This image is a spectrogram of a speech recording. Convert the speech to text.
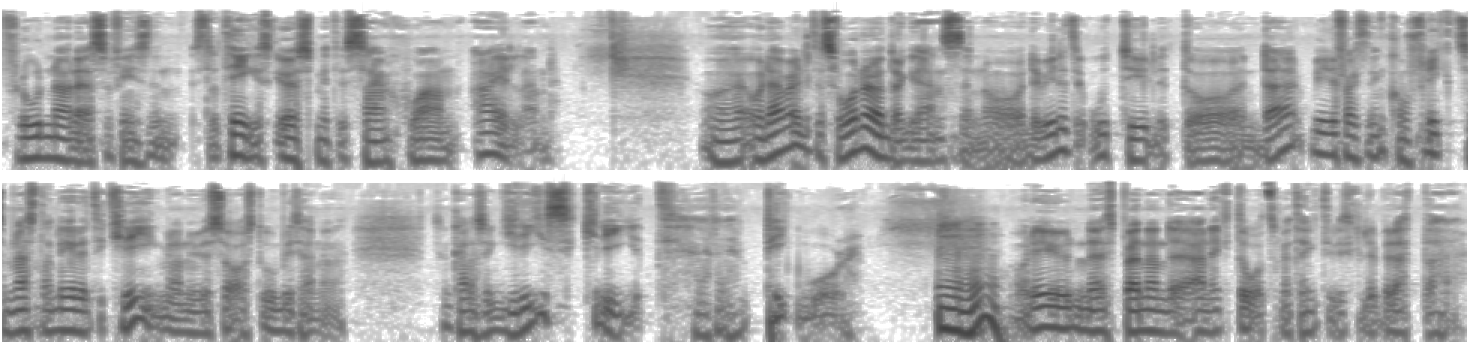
floderna där så finns det en strategisk ö som heter San Juan Island. Och, och där var det lite svårare att dra gränsen och det blir lite otydligt. Och där blir det faktiskt en konflikt som nästan leder till krig mellan USA och Storbritannien som kallas för griskriget, Pig War. Mm. Och det är ju en spännande anekdot som jag tänkte vi skulle berätta här.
